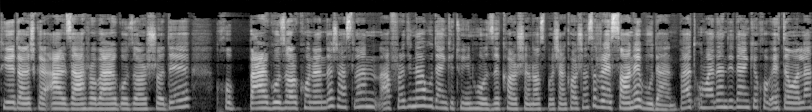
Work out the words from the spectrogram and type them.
توی دانشگاه الزهرا برگزار شده خب برگزار کنندش اصلا افرادی نبودن که توی این حوزه کارشناس باشن. کارشناس رسانه بودن. بعد اومدن دیدن که خب احتمالا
